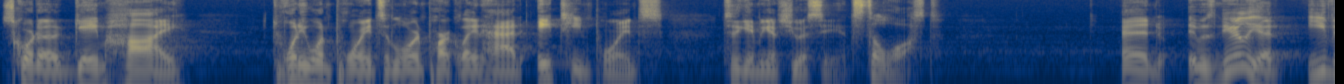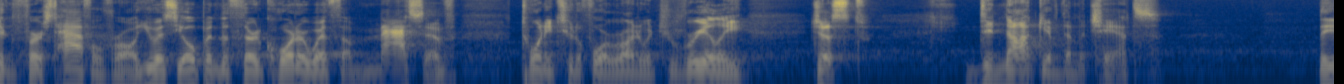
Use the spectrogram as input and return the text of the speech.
scored a game high 21 points, and Lauren Park Lane had 18 points to the game against USC and still lost. And it was nearly an even first half overall. USC opened the third quarter with a massive 22 to 4 run, which really just did not give them a chance. They,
